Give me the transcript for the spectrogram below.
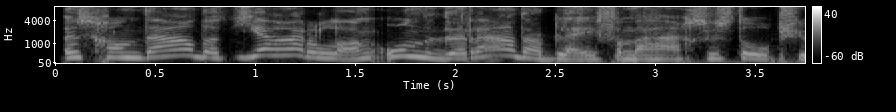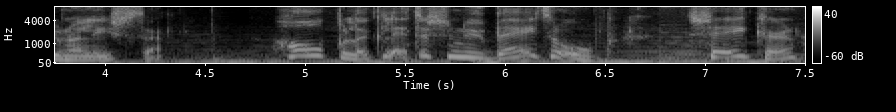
Een schandaal dat jarenlang onder de radar bleef van de Haagse stolpjournalisten. Hopelijk letten ze nu beter op. Zeker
